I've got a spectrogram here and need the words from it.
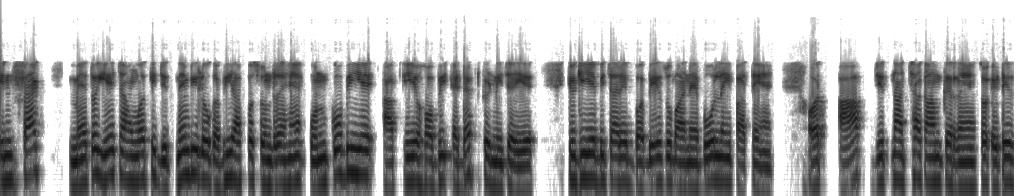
इनफैक्ट मैं तो ये चाहूँगा कि जितने भी लोग अभी आपको सुन रहे हैं, उनको भी ये, आपकी ये हॉबी अडेप्ट करनी चाहिए, क्योंकि ये बेचारे बेजुबान है, बोल नहीं पाते हैं। और आप जितना अच्छा काम कर रहे हैं so it is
